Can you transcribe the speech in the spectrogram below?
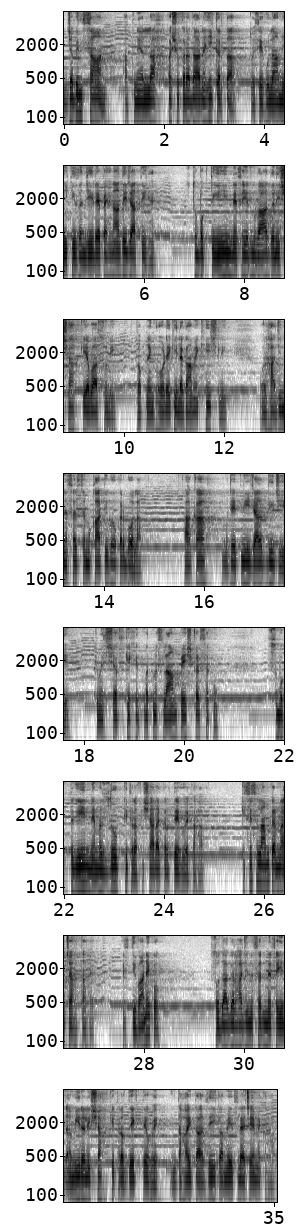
جب انسان اپنے اللہ کا شکر ادا نہیں کرتا تو اسے غلامی کی زنجیریں پہنا دی جاتی ہیں۔ تو نے سید مراد علی شاہ کی آواز سنی، تو اپنے گھوڑے کی لگامیں کھینچ لیں اور حاجی نصر سے مخاطب ہو کر بولا، آقا، مجھے اتنی اجازت دیجیے کہ میں اس شخص کی خدمت میں سلام پیش کر سکوں۔ سبکتگین نے مزدوب کی طرف اشارہ کرتے ہوئے کہا، کسے سلام کرنا چاہتا ہے؟ اس دیوانے کو سوداگر حاجی نصر نے سید امیر علی شاہ کی طرف دیکھتے ہوئے انتہائی تعزیق امیز لہجے میں کہا،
